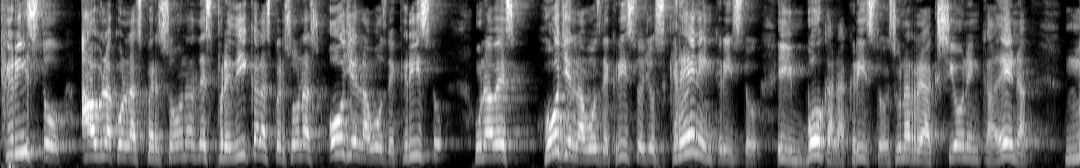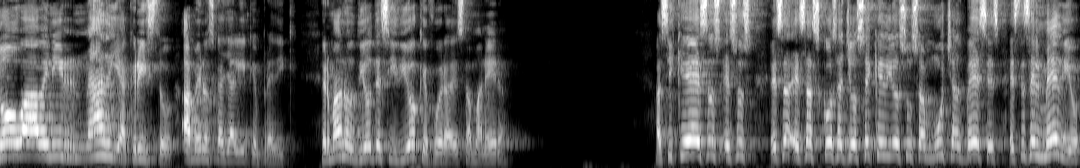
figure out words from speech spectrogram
Cristo habla con las personas, les predica a las personas, oyen la voz de Cristo. Una vez oyen la voz de Cristo, ellos creen en Cristo e invocan a Cristo. Es una reacción en cadena. No va a venir nadie a Cristo a menos que haya alguien que predique. Hermanos, Dios decidió que fuera de esta manera. Así que esos, esos, esas cosas yo sé que Dios usa muchas veces, este es el medio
